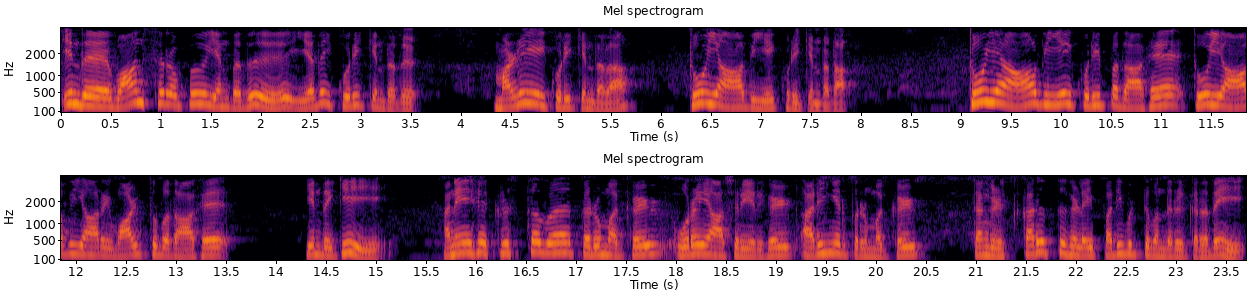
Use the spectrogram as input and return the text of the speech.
இந்த வான் சிறப்பு என்பது எதை குறிக்கின்றது? மழையை குறிக்கின்றதா? தூய ஆவியை குறிக்கின்றதா? தூய ஆவியை குறிப்பதாக தூய ஆவியாரை வாழ்த்துவதாக இன்றைக்கு அநேக கிறிஸ்தவ பெருமக்கள் உரையாசிரியர்கள் அறிஞர் பெருமக்கள் தங்கள் கருத்துக்களை பதிவிட்டு வந்திருக்கிறதை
